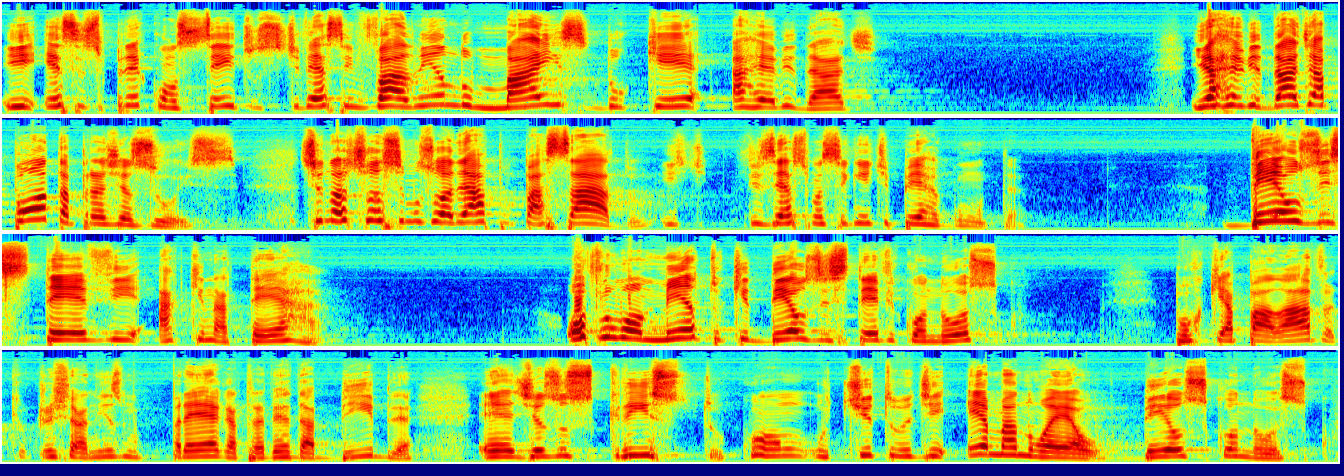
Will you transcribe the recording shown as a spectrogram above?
e esses preconceitos estivessem valendo mais do que a realidade. E a realidade aponta para Jesus. Se nós fôssemos olhar para o passado e fizéssemos a seguinte pergunta: Deus esteve aqui na terra? Houve um momento que Deus esteve conosco? Porque a palavra que o cristianismo prega através da Bíblia é Jesus Cristo, com o título de Emanuel, Deus conosco.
